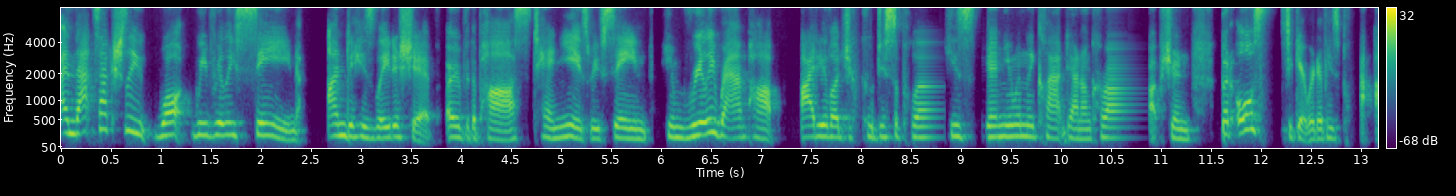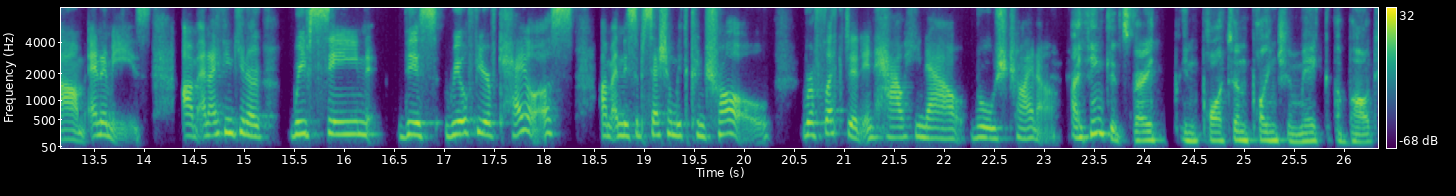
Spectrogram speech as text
And that's actually what we've really seen under his leadership over the past 10 years. We've seen him really ramp up ideological discipline. He's genuinely clamped down on corruption, but also to get rid of his um, enemies. Um, and I think, you know, we've seen this real fear of chaos um, and this obsession with control reflected in how he now rules China. I think it's very important point you make about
